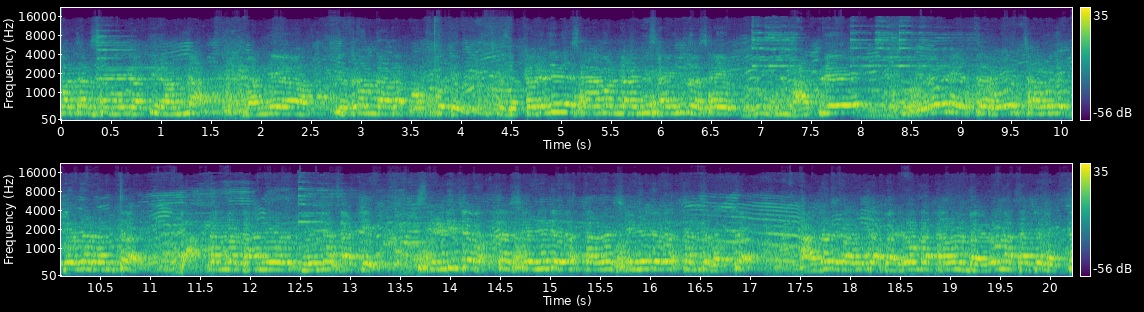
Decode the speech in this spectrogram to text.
मतदारसंघातील आमदार माननीय विक्रमदादा पोटकुटे तर कर्डिले साहेबांना आम्ही सांगितलं साहेब आपले रोड आहेत रोड चांगले केल्यानंतर भक्तांना जाणे येण्यासाठी शिर्डीचे भक्त शनी देवस्थान शनी देवस्थानचे भक्त आगरगावच्या भैरवनाथाला भैरवनाथाचे भक्त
